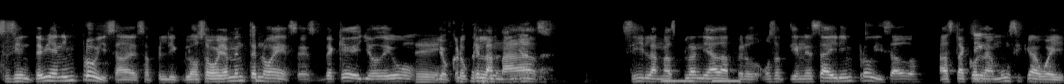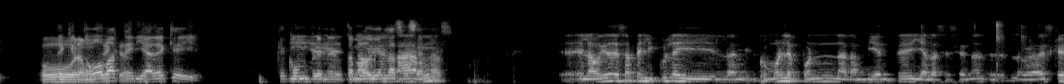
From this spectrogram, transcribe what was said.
Se siente bien improvisada esa película. O sea, obviamente no es. Es de que yo digo, Sí. yo creo que la más. Sí, la más planeada, pero, o sea, tiene ese aire improvisado. Hasta con Sí. la música, güey. De que todo música. batería, de que, que complementa el muy audio bien las está, escenas. El audio de esa película y la- cómo le ponen al ambiente y a las escenas, la verdad es que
